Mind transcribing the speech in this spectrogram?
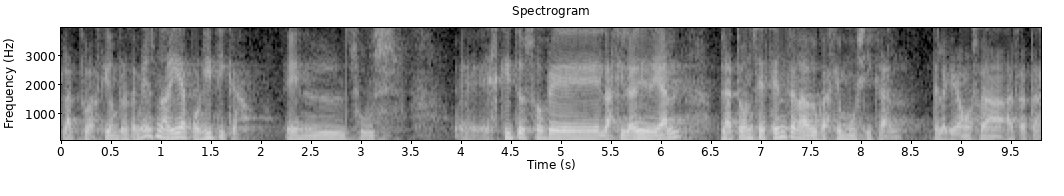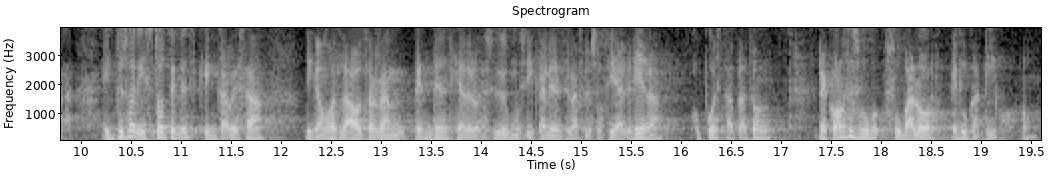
la actuación, pero también es una guía política. En sus eh, escritos sobre la ciudad ideal, Platón se centra en la educación musical, de la que vamos a, tratar. E incluso Aristóteles, que encabeza digamos, la otra gran tendencia de los estudios musicales de la filosofía griega, opuesta a Platón, reconoce su, valor educativo.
